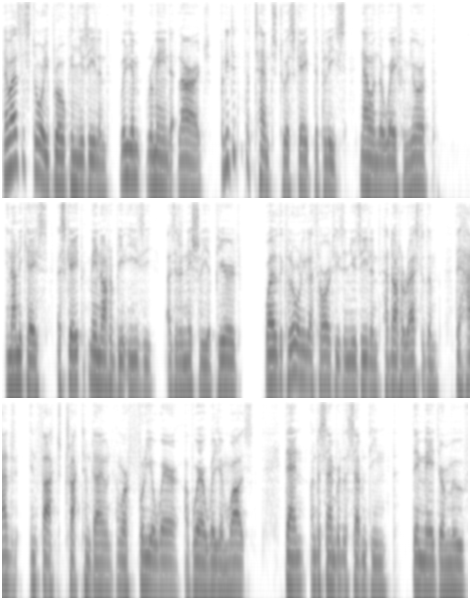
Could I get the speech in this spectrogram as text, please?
Now, as the story broke in New Zealand, William remained at large, but he didn't attempt to escape the police, now on their way from Europe. In any case, escape may not have been easy, as it initially appeared. While the colonial authorities in New Zealand had not arrested him, they had in fact tracked him down and were fully aware of where William was. Then, on December the 17th, they made their move.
